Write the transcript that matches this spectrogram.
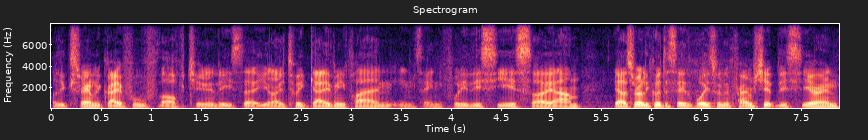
was extremely grateful for the opportunities that you know Twig gave me playing in senior footy this year. So um, yeah, it was really good to see the boys win the premiership this year, and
